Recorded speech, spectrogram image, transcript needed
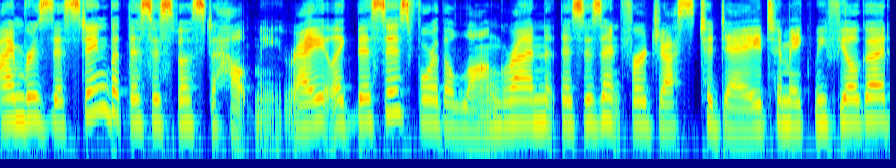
I'm resisting, but this is supposed to help me, right? Like, this is for the long run. This isn't for just today to make me feel good.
